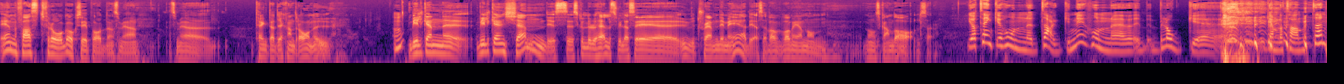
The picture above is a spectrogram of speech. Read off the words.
en fast fråga också i podden som jag, som jag tänkte att jag kan dra nu. Mm. Vilken, eh, vilken kändis skulle du helst vilja se utskämd i media? Så, var, var med om någon, någon skandal? Så här? Jag tänker hon Dagny, hon eh, blogg-gamla eh, tanten.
